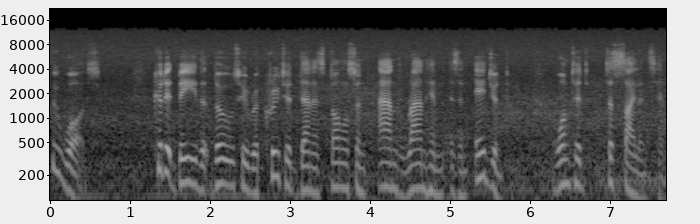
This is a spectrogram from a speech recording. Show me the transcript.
who was? Could it be that those who recruited Denis Donaldson and ran him as an agent wanted to silence him?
